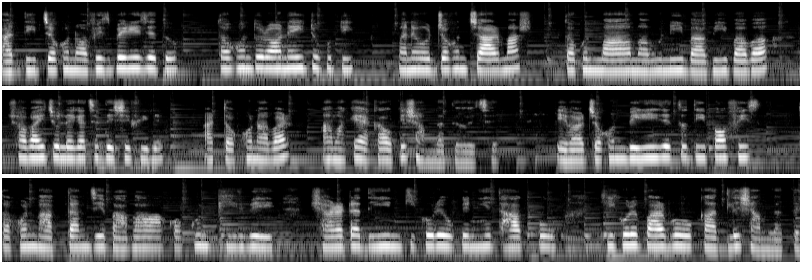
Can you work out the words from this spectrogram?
আর দ্বীপ যখন অফিস বেরিয়ে যেত, তখন তো রন এইটুকুটি মানে ওর যখন চার মাস, তখন মা, মামুনি, বাবি, বাবা সবাই চলে গেছে দেশে ফিরে। আর তখন আবার আমাকে একা ওকে সামলাতে হয়েছে। এবার যখন বেরিয়ে যেত দীপ অফিস তখন ভাবতাম যে বাবা, কখন ফিরবে? সারাটা দিন কি করে ওকে নিয়ে থাকব? কি করে পারব কাঁদলে সামলাতে?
